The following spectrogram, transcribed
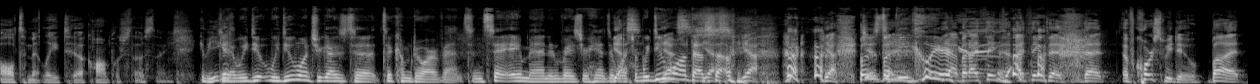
ultimately to accomplish those things. Yeah, you guys, Yeah, we do. We do want you guys to to come to our events and say Amen and raise your hands in worship. We do yes, want that yes, stuff. Yeah, yeah. Just to be clear. Yeah, but I think I think that that of course we do. But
